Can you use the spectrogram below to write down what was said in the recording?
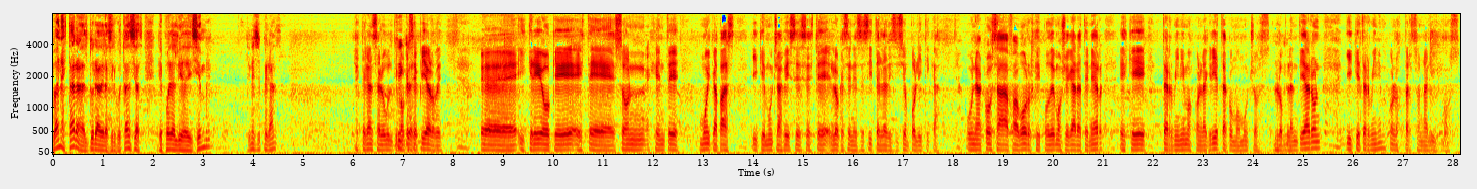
van a estar a la altura de las circunstancias después del 10 de diciembre? ¿Tenés esperanza? La esperanza es lo último que se pierde. Eh, y creo que este, son gente muy capaz y que muchas veces este, lo que se necesita es la decisión política. Una cosa a favor que podemos llegar a tener es que terminemos con la grieta, como muchos lo plantearon, y que terminemos con los personalismos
